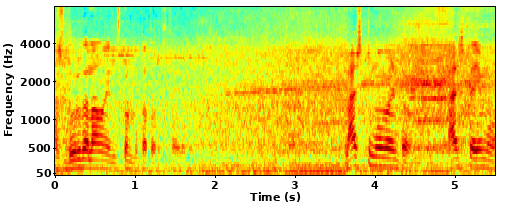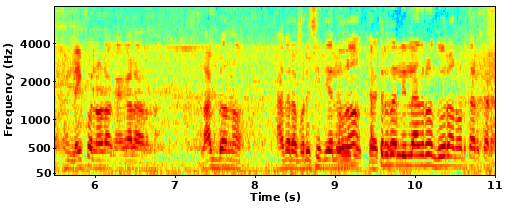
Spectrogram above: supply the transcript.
ಅಷ್ಟು ದೂರದಲ್ಲ ನಾವು ನಿಲ್ಸ್ಕೊಂಡು ಮುಖ ತೋರಿಸ್ತಾ ಇದ್ದೀರಿ. ಲಾಸ್ಟ್ ಮೂಮೆಂಟು ಲಾಸ್ಟ್ ಟೈಮು ಲೈಫಲ್ಲಿ ನೋಡೋಕ್ಕಾಗಲ್ಲ ಅವ್ರನ್ನ. ಲಾಕ್ಡೌನು ಅದರ ಥರ ಪರಿಸ್ಥಿತಿಯಲ್ಲೂ ಹತ್ರದಲ್ಲಿ ಇಲ್ಲ ಅಂದ್ರೂ ದೂರ ನೋಡ್ತಾ ಇರ್ತಾರೆ.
